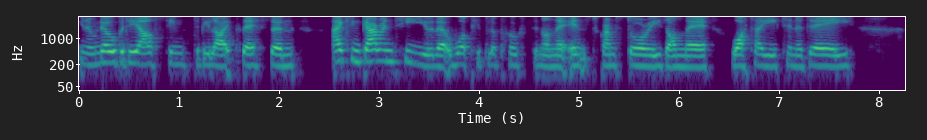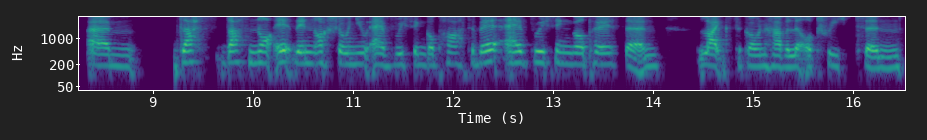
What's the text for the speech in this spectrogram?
You know, nobody else seems to be like this, and I can guarantee you that what people are posting on their Instagram stories, on their what I eat in a day, um, that's that's not it they're not showing you every single part of it every single person likes to go and have a little treat and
